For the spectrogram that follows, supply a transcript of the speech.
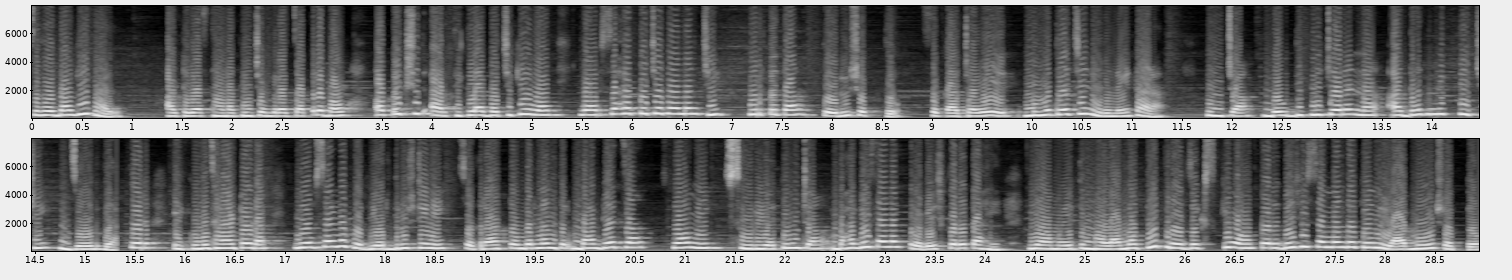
सहभागी व्हाल. आठव्या स्थानातील चंद्राचा प्रभाव अपेक्षित आर्थिक लाभाची किंवा वारसा हक्काच्या कामांची पूर्तता करू शकतो. सकाळच्या वेळेत महत्त्वाचे निर्णय टाळा. तुमच्या बौद्धिक विचारांना आध्यात्मिकतेची जोड द्या. तर एकूणच हा आठवडा व्यवसाय व करिअर दृष्टीने सतरा ऑक्टोबर नंतर भाग्याचा स्वामी सूर्य तुमच्या भाग्यस्थानात प्रवेश करत आहे. यामुळे तुम्हाला मोठे प्रोजेक्ट किंवा परदेशी संबंधातून लाभ मिळू शकतो.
